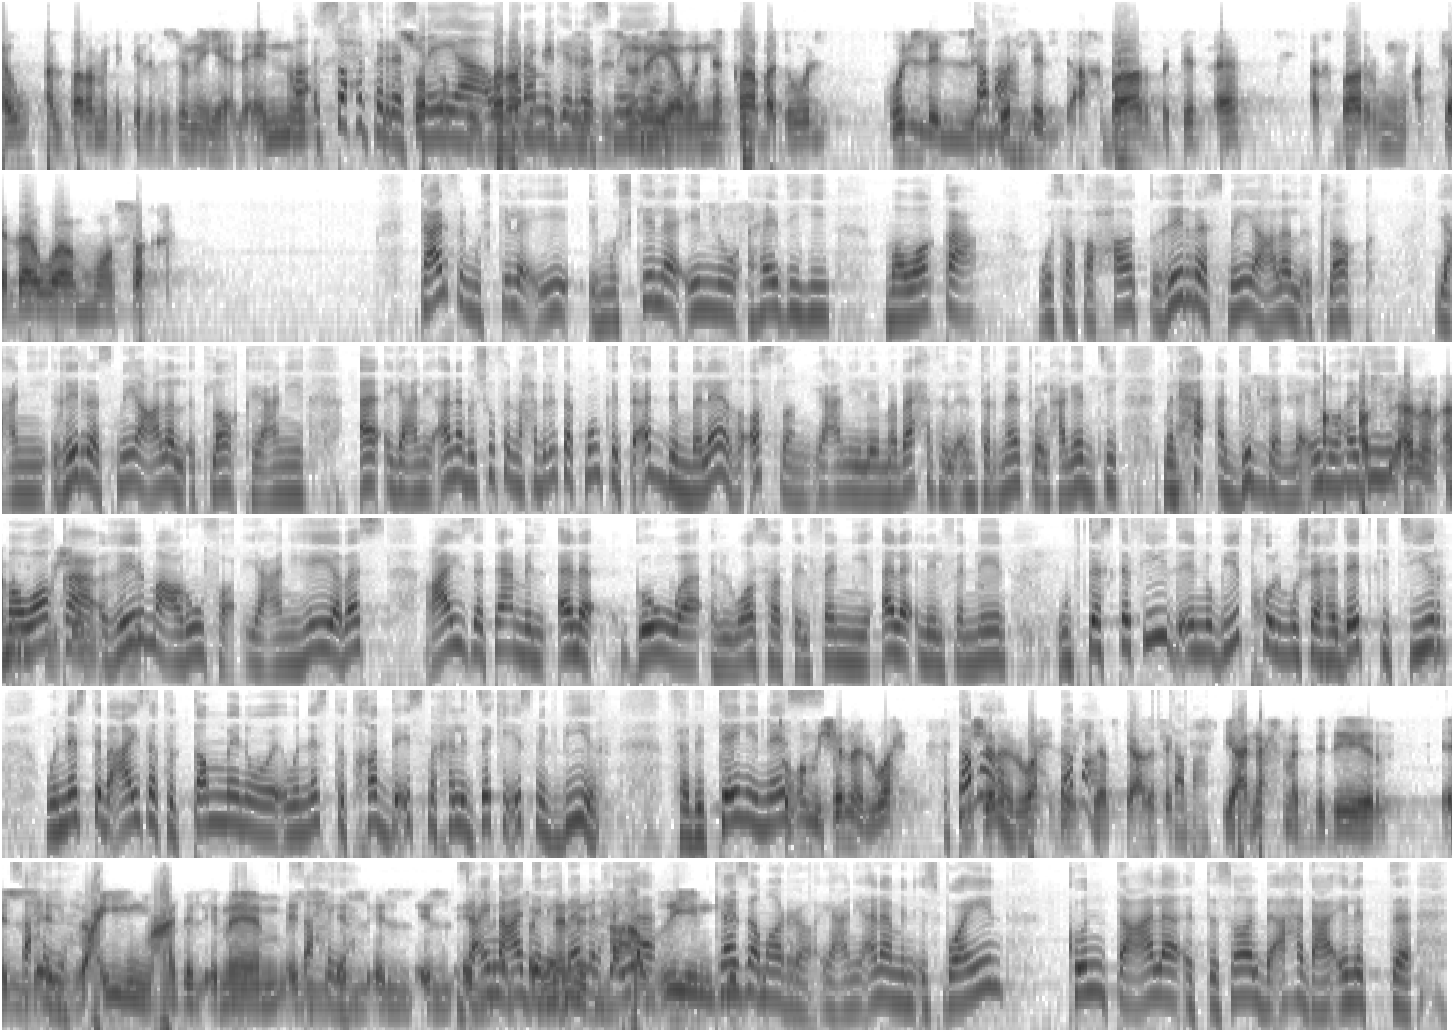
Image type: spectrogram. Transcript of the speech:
أو البرامج التلفزيونية لأنه الصحف الرسمية الصحف أو البرامج الرسمية. والنقابة دول كل ال... طبعاً. كل الأخبار بتبقى أخبار مؤكدة وموثقة. انت عارف المشكلة إيه؟ المشكلة إنه هذه مواقع وصفحات غير رسمية على الإطلاق. يعني غير رسمية على الإطلاق. يعني يعني أنا بشوف إن حضرتك ممكن تقدم بلاغ أصلا يعني لمباحث الإنترنت والحاجات دي من حقك جدا لأنه هذه أنا- أنا مواقع غير معروفة. يعني هي بس عايزة تعمل قلق جوه الوسط الفني قلق للفنان وبتستفيد إنه بيدخل مشاهدات كتير والناس تبقى عايزة تطمن والناس تتخض اسم خالد زكي اسم كبير. فبالتالي الناس هو مش أنا لوحدي مش أنا لوحدي طبعاً، على فكرة. طبعاً. يعني أحمد بدير صحيح. الزعيم عادل إمام ال- صحيح. ال- ال- ال- زعيم عادل إمام الحقيقة كذا. مرة يعني أنا من أسبوعين كنت على اتصال بأحد عائلة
